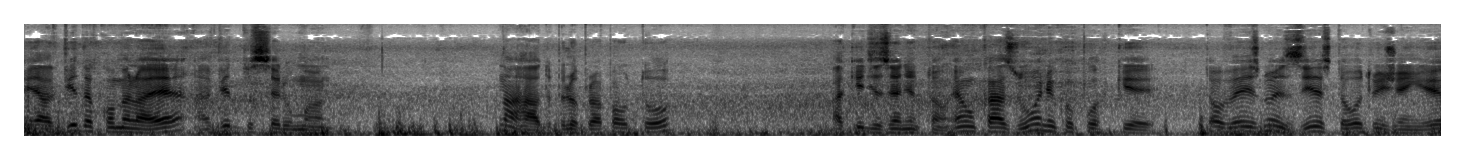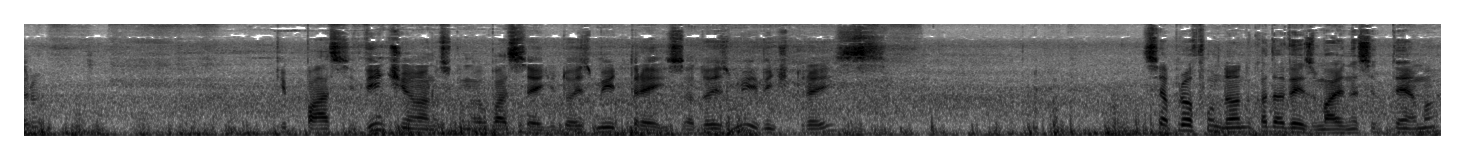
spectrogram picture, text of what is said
É a vida como ela é, a vida do ser humano. Narrado pelo próprio autor. Aqui dizendo então, é um caso único porque talvez não exista outro engenheiro que passe 20 anos como eu passei de 2003 a 2023 se aprofundando cada vez mais nesse tema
